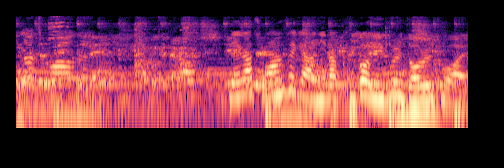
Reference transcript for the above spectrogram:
네가 좋아하는. 내가 좋아하는 색이 아니라 그거 입을 널 좋아해.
